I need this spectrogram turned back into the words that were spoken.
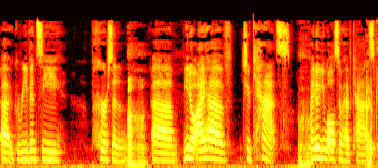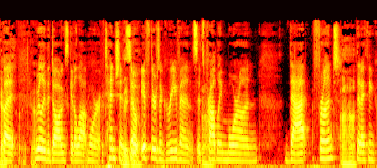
uh, grievancy person. Uh-huh. Um, you know, I have two cats. Uh-huh. I know you also have cats, Uh-huh. have cats. but have really the dogs get a lot more attention. They so do. Uh-huh. if there's a grievance, it's probably more on that front Uh-huh. that I think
